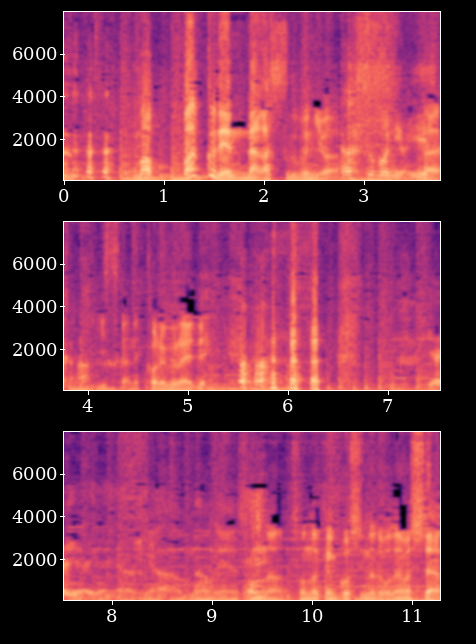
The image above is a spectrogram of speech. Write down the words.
まあ、バックで流す分には、流す分にはいいですか。はい、いいっすかね、これぐらいで。いやいやいやいや。いやーもうね、そんな、そんな健康診断でございましたよ。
